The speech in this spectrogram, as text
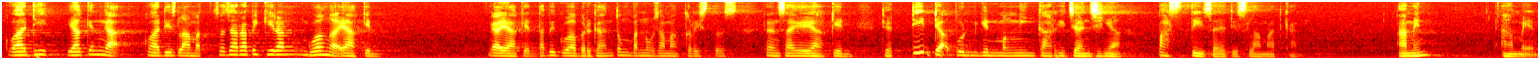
Kuadi yakin nggak Kuadi selamat? Secara pikiran gue nggak yakin. Nggak yakin, tapi gue bergantung penuh sama Kristus. Dan saya yakin dia tidak pun ingin mengingkari janjinya. Pasti saya diselamatkan. Amin. Amin.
